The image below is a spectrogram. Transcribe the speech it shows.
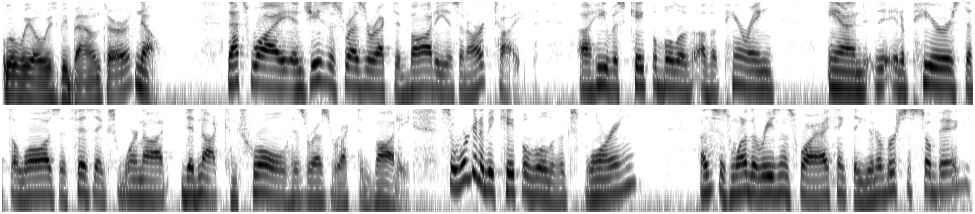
Will we always be bound to earth? No. That's why in Jesus' resurrected body is an archetype. Uh, he was capable of, of appearing and it appears that the laws of physics were not did not control his resurrected body. So we're going to be capable of exploring. Uh, this is one of the reasons why I think the universe is so big.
